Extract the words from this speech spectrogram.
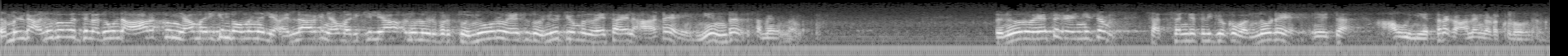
നമ്മളുടെ അനുഭവത്തിൽ അതുകൊണ്ട് ആർക്കും ഞാൻ മരിക്കും തോന്നുന്നില്ല. എല്ലാവർക്കും ഞാൻ മരിക്കില്ല എന്നുള്ള ഒരു പറ- തൊണ്ണൂറ് വയസ്സ് തൊണ്ണൂറ്റി ഒമ്പത് വയസ്സായാലും ആട്ടെ ഇനിയുണ്ട് സമയം എന്നാണ്. തൊണ്ണൂറ് വയസ്സ് കഴിഞ്ഞിട്ടും സത്സംഗത്തിലേക്കൊക്കെ വന്നൂടെ എന്ന് ചോദിച്ചാൽ ആ ഇനി എത്ര കാലം കിടക്കണമെന്നാണ്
